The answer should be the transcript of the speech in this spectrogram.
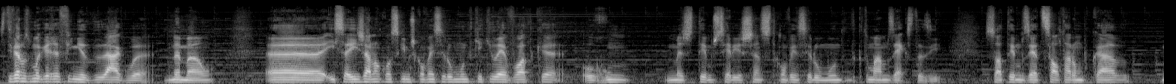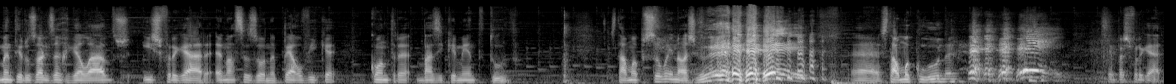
Se tivermos uma garrafinha de água na mão, uh, isso aí já não conseguimos convencer o mundo que aquilo é vodka ou rum mas temos sérias chances de convencer o mundo de que tomamos ecstasy. Só temos é de saltar um bocado, manter os olhos arregalados e esfregar a nossa zona pélvica contra basicamente tudo. Está uma pessoa e nós. Ah, está uma coluna. Sempre a esfregar.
